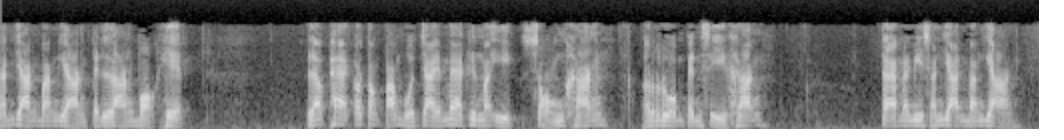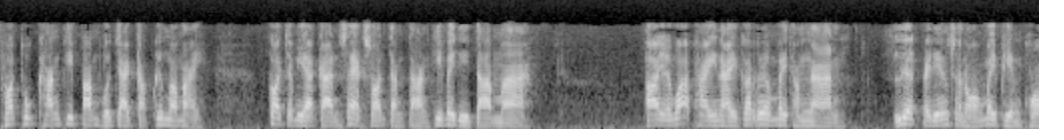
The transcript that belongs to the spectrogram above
สัญญาณบางอย่างเป็นลางบอกเหตุ แล้วแพทย์ก็ต้องปั๊มหัวใจแม่ขึ้นมาอีกสองครั้ง รวมเป็นสี่ครั้ง แต่มันมีสัญญาณบางอย่าง เพราะทุกครั้งที่ปั๊มหัวใจกลับขึ้นมาใหม่ ก็จะมีอาการแทรกซ้อนต่างๆ ที่ไม่ดีตามมาอวัยวะภายในก็เริ่มไม่ทำงาน เลือดไปเลี้ยงสนองไม่เพียงพอ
